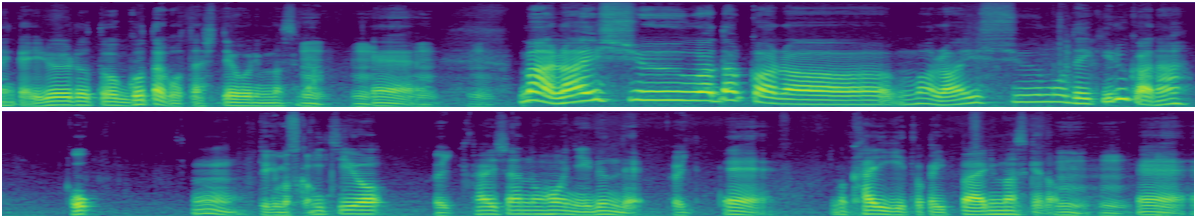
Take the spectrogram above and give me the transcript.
なんかいろいろとごたごたしておりますが、うん、えー、まあ来週はだからまあ来週もできるかな。お。うん。できますか？一応、はい、会社の方にいるんで、はい、えー、まあ、会議とかいっぱいありますけど、うんうん、え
